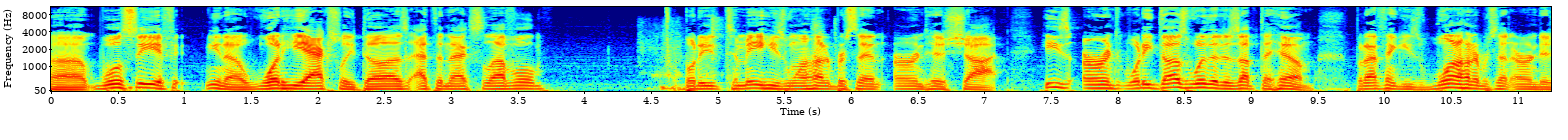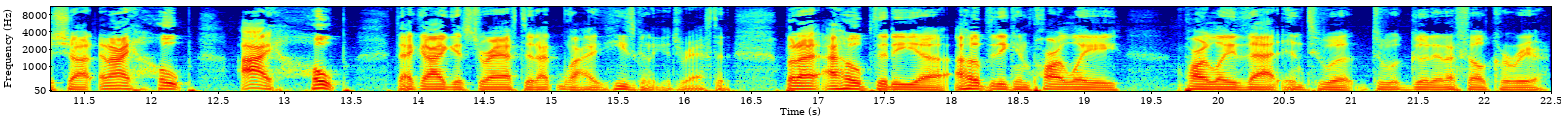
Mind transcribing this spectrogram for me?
Uh, we'll see if you know what he actually does at the next level. But he, to me, he's 100% earned his shot. He's earned what he does with it is up to him. But I think he's 100% earned his shot, and I hope, I hope that guy gets drafted. I, well, I- he's going to get drafted, but I, I hope that he, uh, I hope that he can parlay, parlay that into a to a good NFL career.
